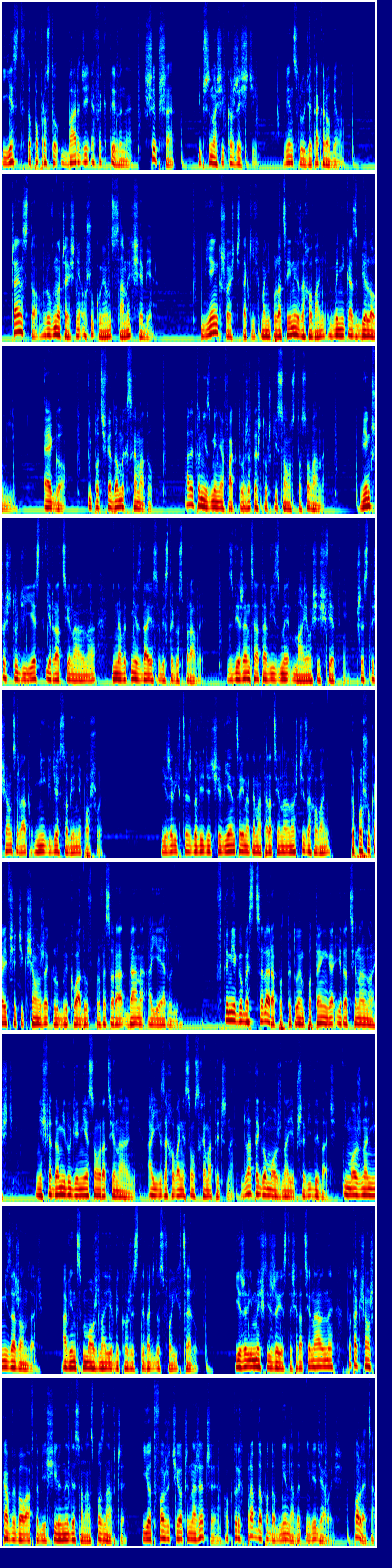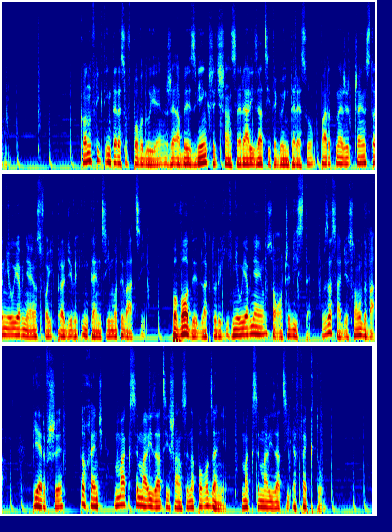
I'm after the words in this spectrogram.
Jest to po prostu bardziej efektywne, szybsze i przynosi korzyści, więc ludzie tak robią. Często równocześnie oszukując samych siebie. Większość takich manipulacyjnych zachowań wynika z biologii, ego i podświadomych schematów, ale to nie zmienia faktu, że te sztuczki są stosowane. Większość ludzi jest irracjonalna i nawet nie zdaje sobie z tego sprawy. Zwierzęce atawizmy mają się świetnie. Przez tysiące lat nigdzie sobie nie poszły. Jeżeli chcesz dowiedzieć się więcej na temat racjonalności zachowań, to poszukaj w sieci książek lub wykładów profesora Dana Ayerli. W tym jego bestsellera pod tytułem Potęga irracjonalności. Nieświadomi ludzie nie są racjonalni, a ich zachowania są schematyczne, dlatego można je przewidywać i można nimi zarządzać, a więc można je wykorzystywać do swoich celów. Jeżeli myślisz, że jesteś racjonalny, to ta książka wywoła w tobie silny dysonans poznawczy i otworzy ci oczy na rzeczy, o których prawdopodobnie nawet nie wiedziałeś. Polecam. Konflikt interesów powoduje, że aby zwiększyć szanse realizacji tego interesu, partnerzy często nie ujawniają swoich prawdziwych intencji i motywacji. Powody, dla których ich nie ujawniają, są oczywiste. W zasadzie są dwa. Pierwszy to chęć maksymalizacji szansy na powodzenie, maksymalizacji efektu.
